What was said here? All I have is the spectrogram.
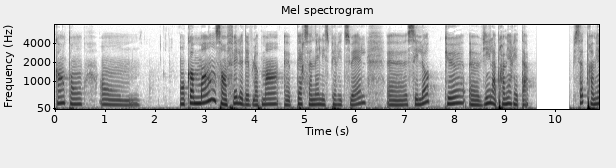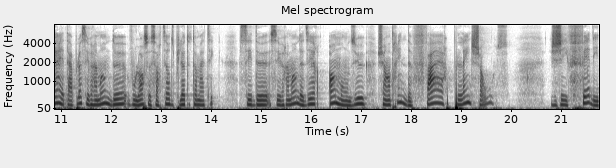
quand on, on, on commence en fait le développement euh, personnel et spirituel. Euh, c'est là que euh, vient la première étape. Puis cette première étape-là, c'est vraiment de vouloir se sortir du pilote automatique. C'est de, c'est vraiment de dire, oh mon Dieu, je suis en train de faire plein de choses. J'ai fait des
